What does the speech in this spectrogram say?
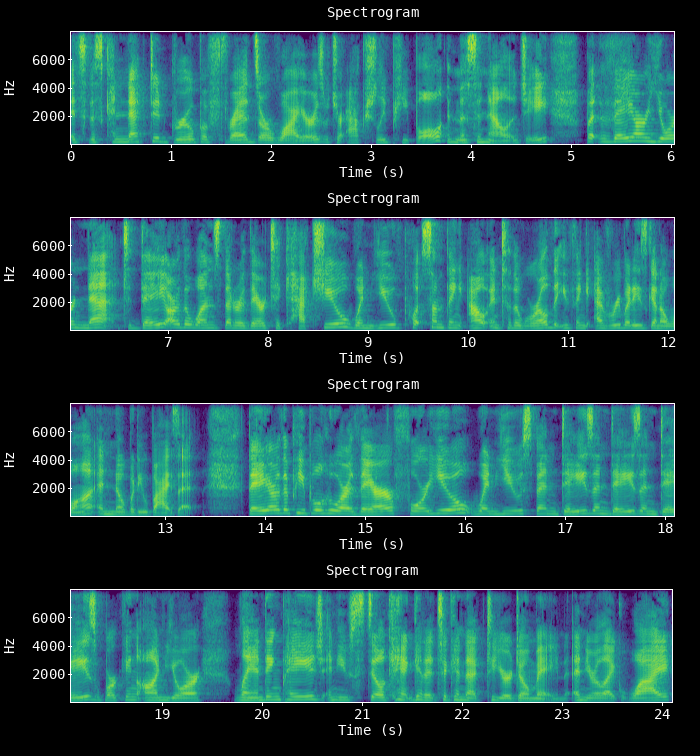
It's this connected group of threads or wires, which are actually people in this analogy, but they are your net. They are the ones that are there to catch you when you put something out into the world that you think everybody's going to want and nobody buys it. They are the people who are there for you when you spend days and days and days working on your landing page and you still can't get it to connect to your domain. And you're like, why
